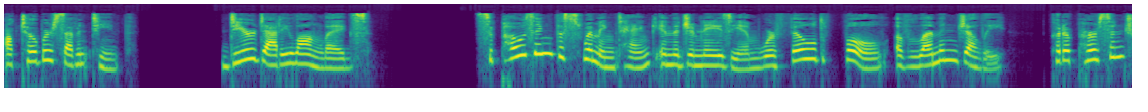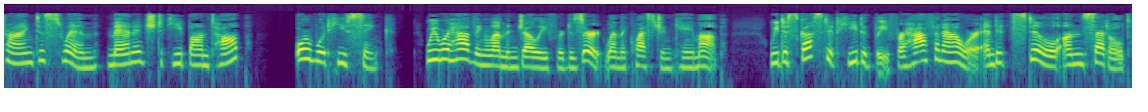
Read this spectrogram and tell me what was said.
October 17th. Dear Daddy Longlegs, Supposing the swimming tank in the gymnasium were filled full of lemon jelly, could a person trying to swim manage to keep on top, or would he sink? We were having lemon jelly for dessert when the question came up. We discussed it heatedly for half an hour, and it's still unsettled.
